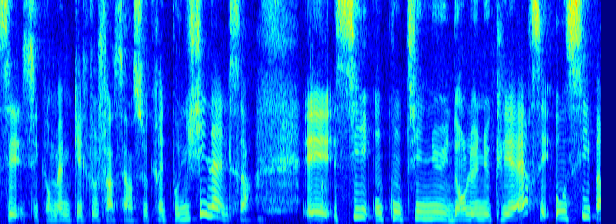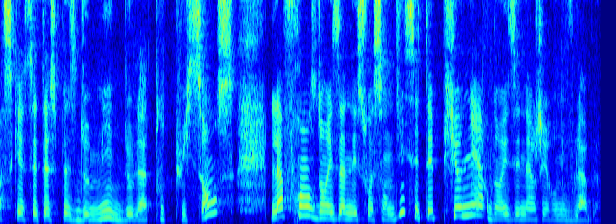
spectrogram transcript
c'est quand même quelque chose, c'est un secret de polichinelle, ça. Et si on continue dans le nucléaire, c'est aussi parce qu'il y a cette espèce de mythe de la toute-puissance. La France, dans les années 70, était pionnière dans les énergies renouvelables.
